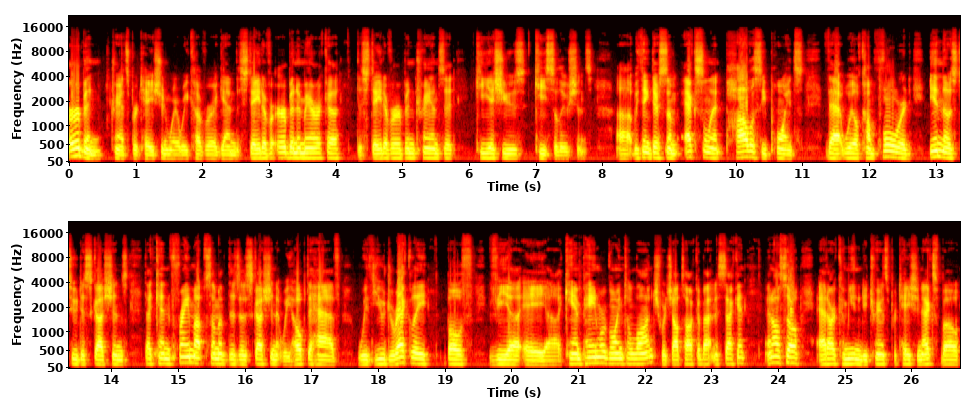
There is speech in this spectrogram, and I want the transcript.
urban transportation, where we cover again the state of urban America, the state of urban transit, key issues, key solutions. Uh, we think there's some excellent policy points that will come forward in those two discussions that can frame up some of the discussion that we hope to have with you directly, both via a uh, campaign we're going to launch, which I'll talk about in a second, and also at our Community Transportation Expo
